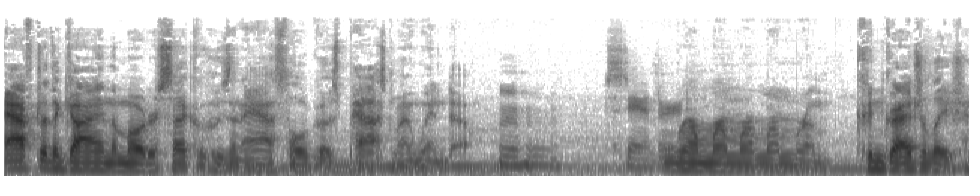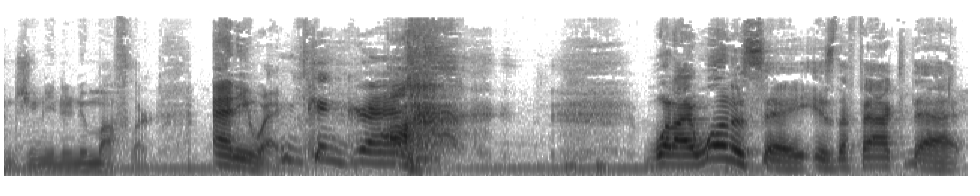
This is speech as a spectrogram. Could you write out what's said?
Yeah. After the guy in the motorcycle who's an asshole goes past my window. Standard. Rum, rum, rum, rum, rum. Congratulations, you need a new muffler. Anyway, Congrats. what I want to say is the fact that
